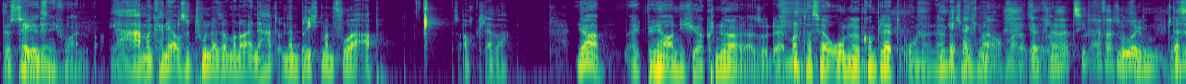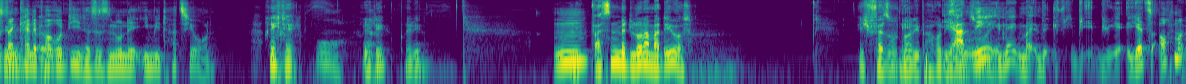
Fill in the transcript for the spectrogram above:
Wüsste jetzt nicht, wo eine war. Ja, man kann ja auch so tun, als ob man noch eine hat und dann bricht man vorher ab. Ist auch clever. Ja, ich bin ja auch nicht Jörg Knörr, also der macht das ja ohne, komplett ohne. Ne? Das Ja, muss man genau. auch mal dazu Ja, sagen. klar, zieht einfach So nur. viel- so das ist dann keine äh, Parodie, das ist nur eine Imitation. Richtig, Oh, richtig, richtig. Mhm. Was denn mit Lothar Matthäus? Ich versuche nur die Parodie Ja, nee, nee, jetzt auch mal,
